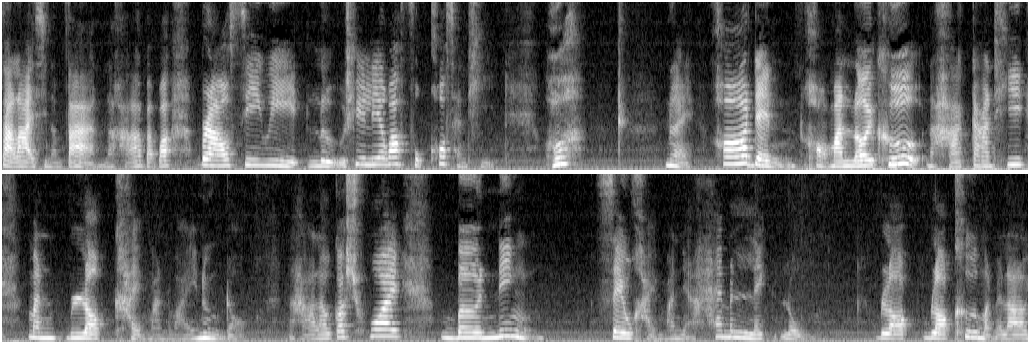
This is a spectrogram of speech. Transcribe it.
สาหร่ายสีน้ำตาลนะคะ แบบว่า brown seaweed หรือที่เรียกว่าฟุกโคแซนทีเฮ้อเหนื่อยข้อเด่นของมันเลยคือนะคะ การที่มันบล็อกไขมันไว้หนึ่งดอกนะคะ แล้วก็ช่วย burning เซลล์ไขมันเนี่ย ให้มันเล็กลงบล็อกบล็อกคือเหมือนเวลาเรา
